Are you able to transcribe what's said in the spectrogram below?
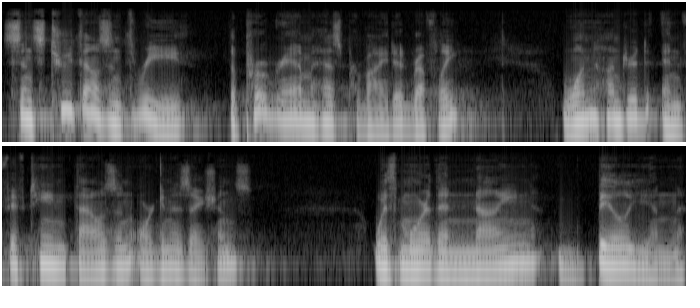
Since 2003, the program has provided roughly 115,000 organizations with more than 9 billion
